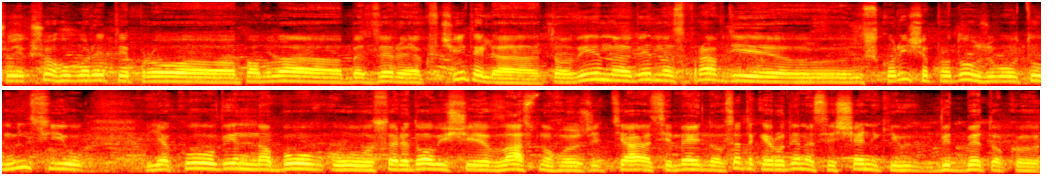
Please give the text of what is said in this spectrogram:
Що Якщо говорити про Павла Бедзера як вчителя, то він, він насправді е, скоріше продовжував ту місію, яку він набув у середовищі власного життя сімейного. Все-таки родина священників відбиток е,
